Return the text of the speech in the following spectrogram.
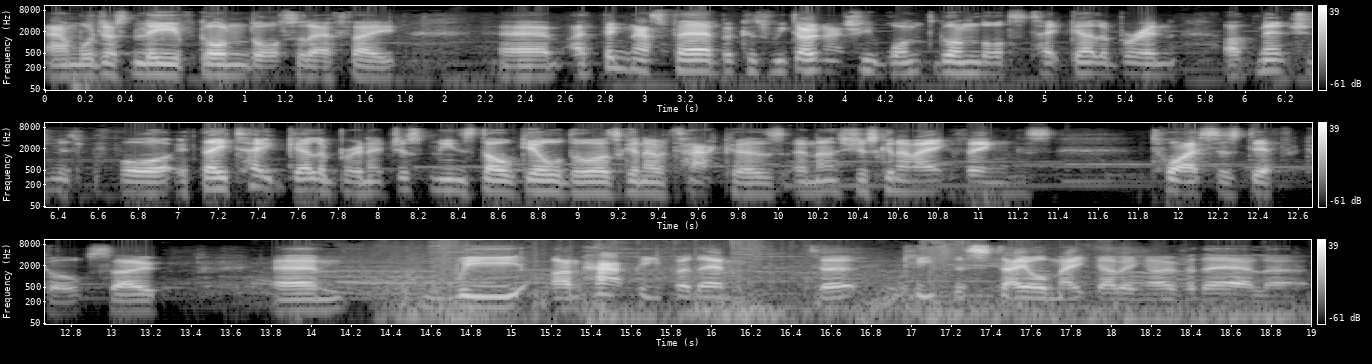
and we'll just leave Gondor to their fate. Um, I think that's fair because we don't actually want Gondor to take Gelabrin. I've mentioned this before. If they take Gelabrin, it just means Dol Guldur is going to attack us, and that's just going to make things twice as difficult. So, um, we, I'm happy for them to keep the stalemate going over there, look,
